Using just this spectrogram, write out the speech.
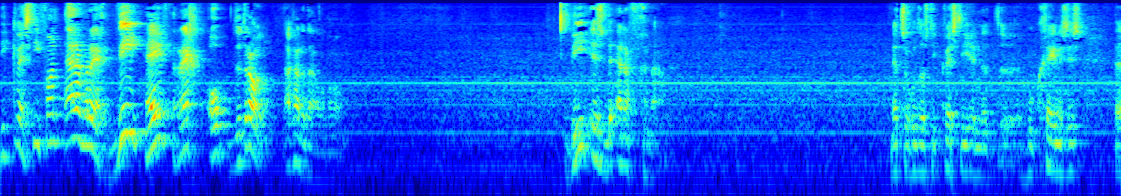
die kwestie van erfrecht. Wie heeft recht op de troon? Daar gaat het allemaal om. Wie is de erfgenaam? Net zo goed als die kwestie in het uh, boek Genesis. Uh,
